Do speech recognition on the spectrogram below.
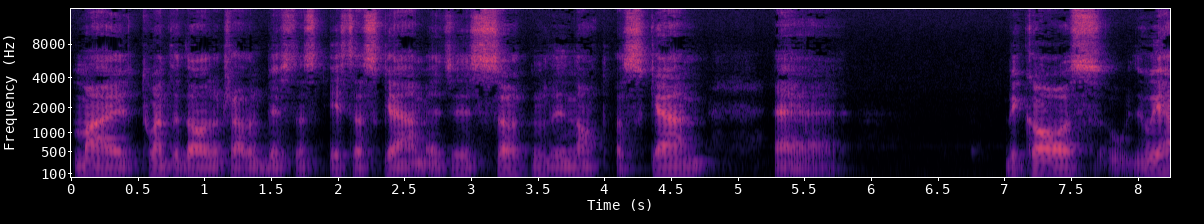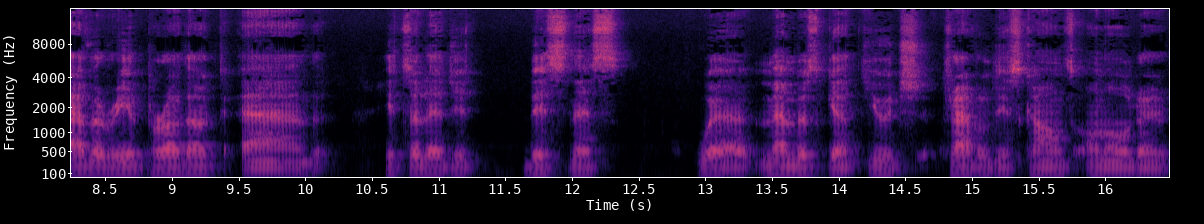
my $20 travel business is a scam it is certainly not a scam. Uh, because we have a real product and it's a legit business where members get huge travel discounts on all their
